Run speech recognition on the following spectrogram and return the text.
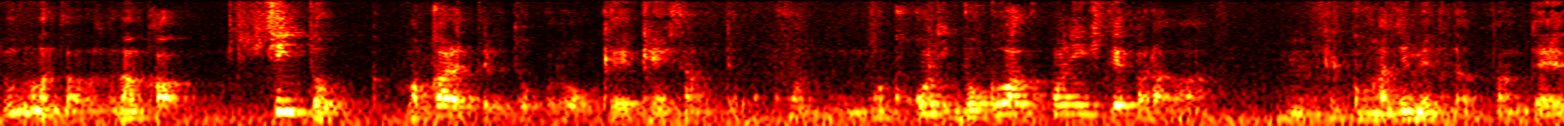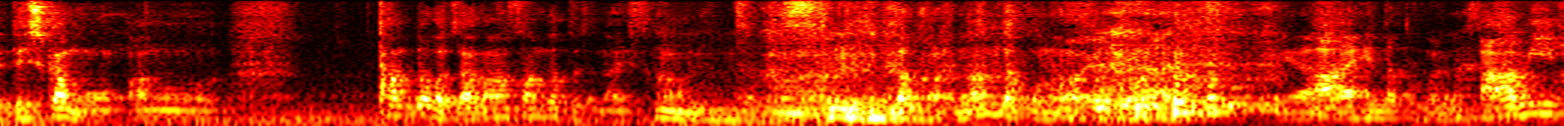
どうなんだろうな。なんかきちんと分かれてるところを経験したのってここここに僕はここに来てからはうん。結構初めてだったんででしかもあの担当がザガンさんだったじゃないですか、うんだからなんだこのいや大変だと思います。アーミーっ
